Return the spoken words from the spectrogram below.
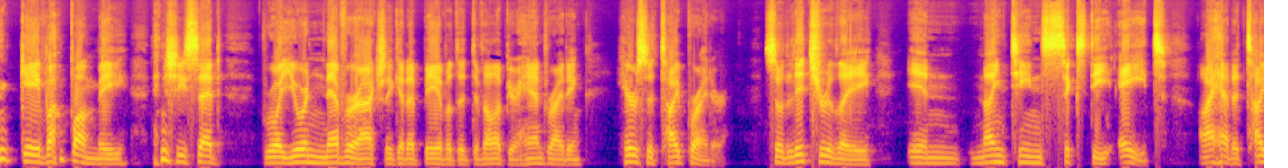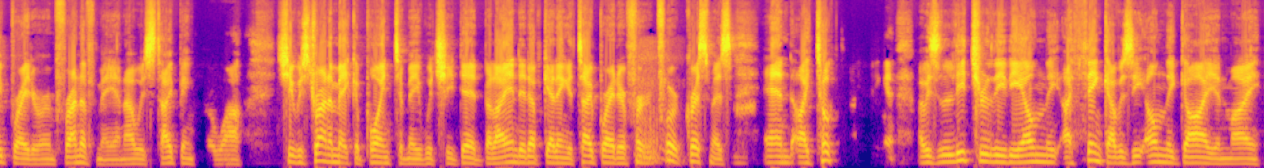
gave up on me and she said, Roy, you're never actually going to be able to develop your handwriting. Here's a typewriter. So, literally, in 1968, I had a typewriter in front of me and I was typing for a while. She was trying to make a point to me, which she did, but I ended up getting a typewriter for, for Christmas. And I took, I was literally the only, I think I was the only guy in my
